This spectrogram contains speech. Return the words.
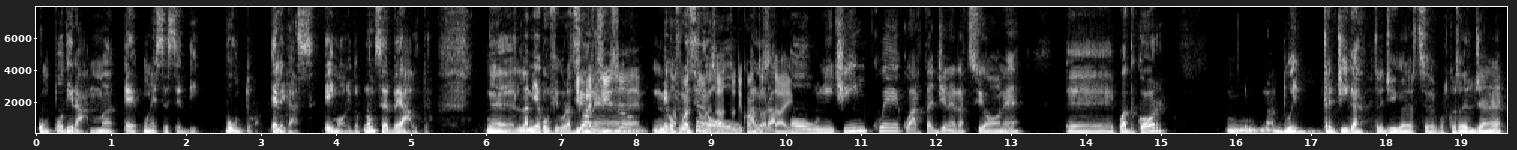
un po' di RAM e un SSD. Punto. E le casse e i monitor. Non serve altro. Eh, la mia configurazione, di preciso, mia configurazione quanto, ho, esatto, di quanto allora, stai? ho un i5 quarta generazione eh, quad core 2, 3 giga 3 GHz qualcosa del genere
